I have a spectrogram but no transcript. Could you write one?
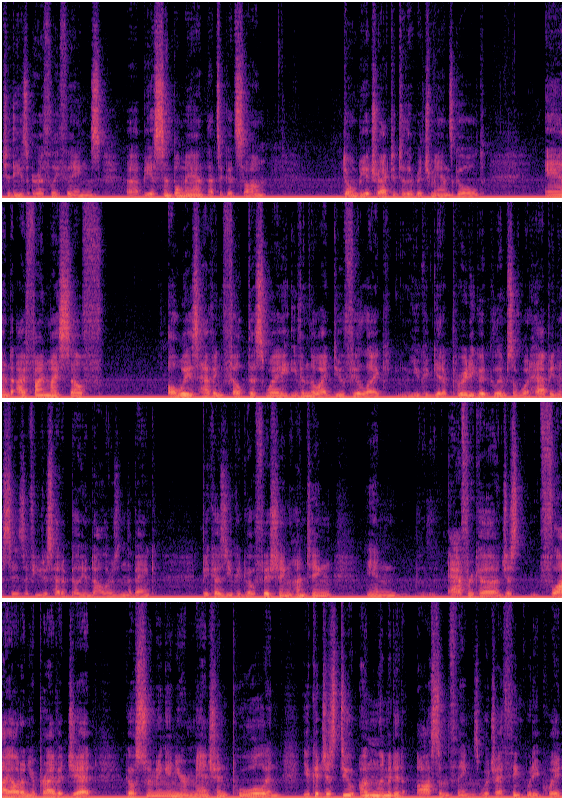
to these earthly things. Uh, be a simple man. That's a good song. Don't be attracted to the rich man's gold. And I find myself always having felt this way, even though I do feel like you could get a pretty good glimpse of what happiness is if you just had a billion dollars in the bank. Because you could go fishing, hunting in Africa, just fly out on your private jet, go swimming in your mansion pool, and you could just do unlimited awesome things, which I think would equate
